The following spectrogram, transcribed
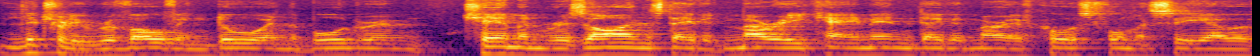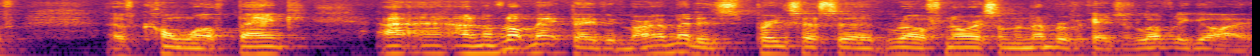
literally revolving door in the boardroom. Chairman resigns. David Murray came in. David Murray, of course, former CEO of, of Commonwealth Bank. Uh, and I've not met David Murray. I met his predecessor, Ralph Norris, on a number of occasions. Lovely guy,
